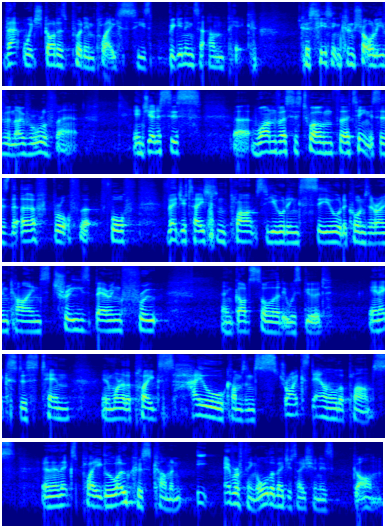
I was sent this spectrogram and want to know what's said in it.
That which God has put in place, he's beginning to unpick because he's in control even over all of that. In Genesis uh, 1, verses 12 and 13, it says, The earth brought forth vegetation, plants yielding seed according to their own kinds, trees bearing fruit, and God saw that it was good. In Exodus 10, in one of the plagues, hail comes and strikes down all the plants. And the next plague, locusts come and eat everything. All the vegetation is gone.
